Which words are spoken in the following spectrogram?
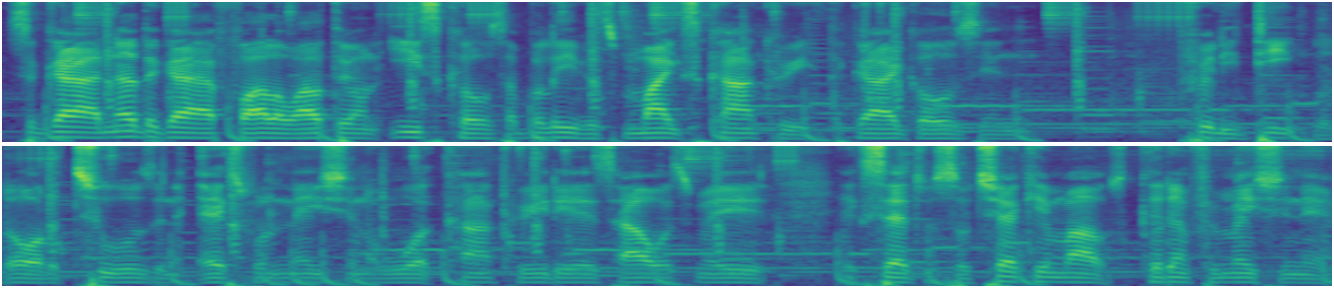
It's a guy, another guy I follow out there on the East Coast. I believe it's Mike's Concrete. The guy goes in pretty deep with all the tools and the explanation of what concrete is, how it's made, etc. So check him out. Good information there.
